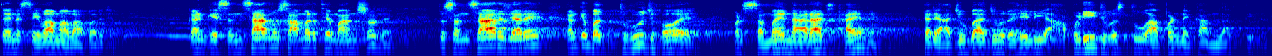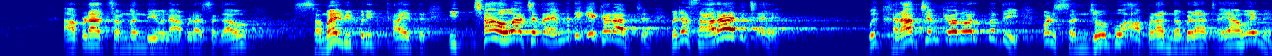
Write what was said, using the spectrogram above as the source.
તો એને સેવામાં વાપરજો. કારણ કે સંસારનું સામર્થ્ય માનશો ને, તો સંસાર જ્યારે, કારણ કે બધું જ હોય, પણ સમય નારાજ થાય ને, ત્યારે આજુબાજુ રહેલી આપણી જ વસ્તુ આપણને કામ લાગતી નથી. આપણા જ સંબંધીઓ ને આપણા સગાઓ સમય વિપરીત થાય ઈચ્છા હોવા છતાં એમ નથી કે ખરાબ છે. બધા સારા જ છે. કોઈ ખરાબ છે એમ કહેવાનો અર્થ નથી. પણ સંજોગો આપણા નબળા થયા હોય ને,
